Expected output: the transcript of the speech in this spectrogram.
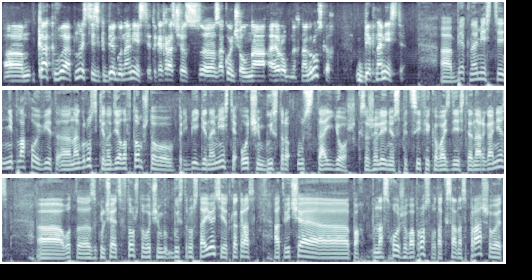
Как вы относитесь к бегу на месте? Ты как раз сейчас э, закончил на аэробных нагрузках. Бег на месте. А, бег на месте неплохой вид э, нагрузки, но дело в том, что при беге на месте очень быстро устаешь. К сожалению, специфика воздействия на организм а, вот э, заключается в том, что вы очень быстро устаете. И вот как раз отвечая э, на схожий вопрос, вот Оксана спрашивает,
